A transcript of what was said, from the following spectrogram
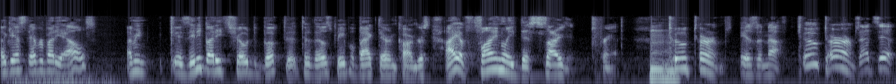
against everybody else. I mean, has anybody showed the book to, to those people back there in Congress? I have finally decided, Trent, Mhm. two terms is enough. Two terms. That's it.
